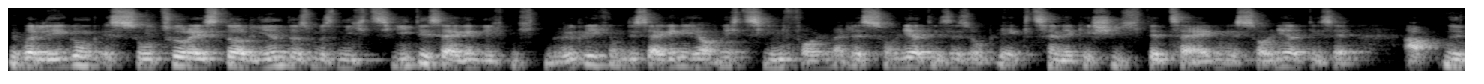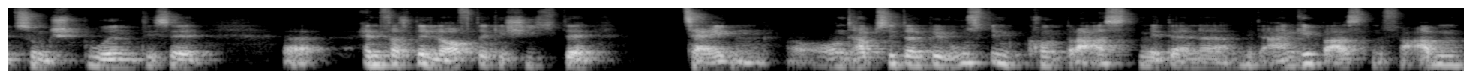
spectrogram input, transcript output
Überlegung, es so zu restaurieren, dass man es nicht sieht, ist eigentlich nicht möglich und ist eigentlich auch nicht sinnvoll, weil es soll ja dieses Objekt seine Geschichte zeigen, es soll ja diese Abnützungsspuren, diese äh, einfach den Lauf der Geschichte zeigen und habe sie dann bewusst im Kontrast mit einer mit angepassten Farben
